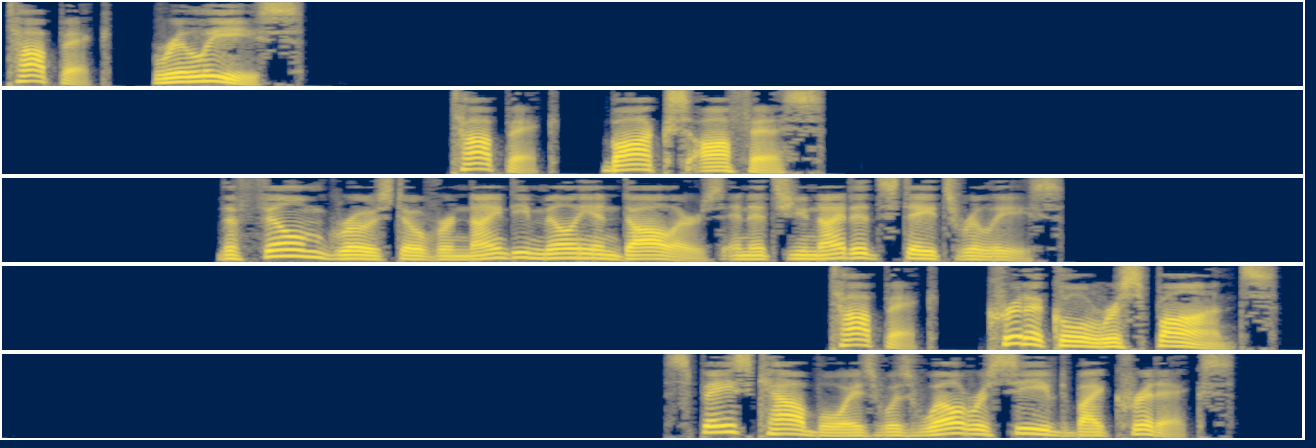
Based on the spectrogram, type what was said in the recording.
Topic: Release. Topic: Box office. The film grossed over $90 million in its United States release. Topic: Critical response. Space Cowboys was well received by critics.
